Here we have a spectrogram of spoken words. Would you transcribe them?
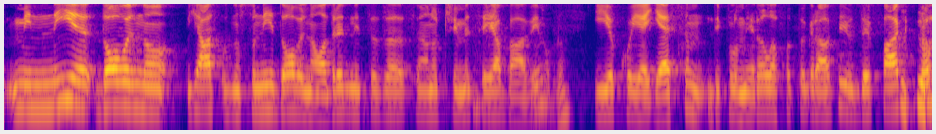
mi nije dovoljno jas, odnosno nije dovoljna odrednica za sve ono čime se ja bavim. Dobro iako ja jesam diplomirala fotografiju de facto.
